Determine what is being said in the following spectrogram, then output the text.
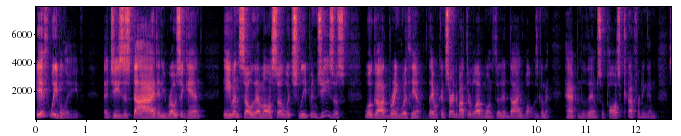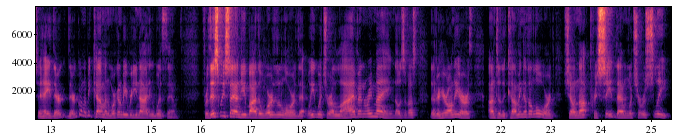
if we believe that Jesus died and he rose again, even so them also which sleep in Jesus will God bring with him. They were concerned about their loved ones that had died, what was going to happen to them. So Paul's comforting them, say, hey, they're, they're going to be coming. We're going to be reunited with them. For this we say unto you by the word of the Lord, that we which are alive and remain, those of us that are here on the earth, unto the coming of the Lord, shall not precede them which are asleep.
